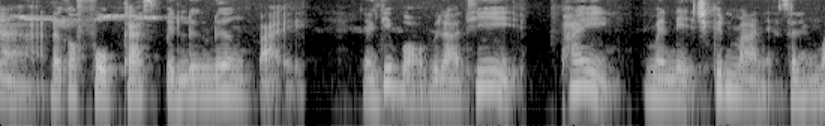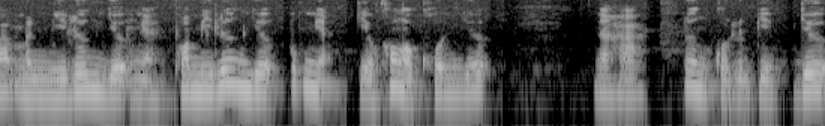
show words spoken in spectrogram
อ่าแล้วก็โฟกัสเป็นเรื่องๆไป อย่างที่บอกเวลาที่ไพ่ manage ขึ้นมาเนี่ยแสดงว่ามันมีเรื่องเยอะไงพอมีเรื่องเยอะปุ๊บเนี่ยเกี่ยวข้องกับคนเยอะนะคะ เรื่องกฎระเบียบเยอะ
